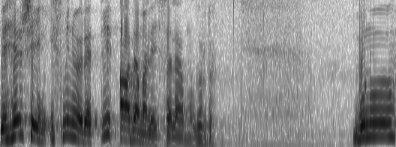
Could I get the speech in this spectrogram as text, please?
ve her şeyin ismini öğrettiği Adem Aleyhisselam olurdu. Bunu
